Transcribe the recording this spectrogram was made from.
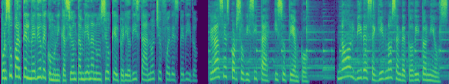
Por su parte, el medio de comunicación también anunció que el periodista anoche fue despedido. Gracias por su visita y su tiempo. No olvide seguirnos en The Todito News.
